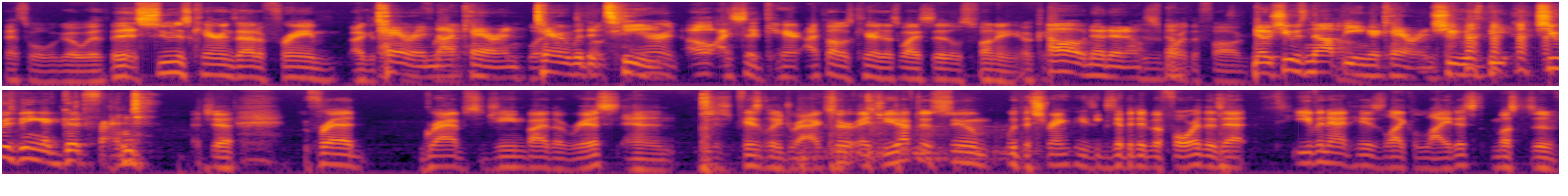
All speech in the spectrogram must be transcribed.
That's what we'll go with. But as soon as Karen's out of frame, I guess Karen, not Karen. What? Karen with a oh, T. Karen. Oh, I said Karen. I thought it was Karen. That's why I said it was funny. Okay. Oh no no no. this is no. more the fog. No, she was not being a Karen. She was be- she was being a good friend. Gotcha. Fred grabs Jean by the wrist and just physically drags her. And so you have to assume, with the strength he's exhibited before, that that even at his like lightest, must have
